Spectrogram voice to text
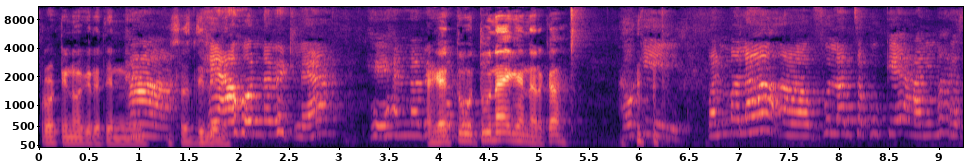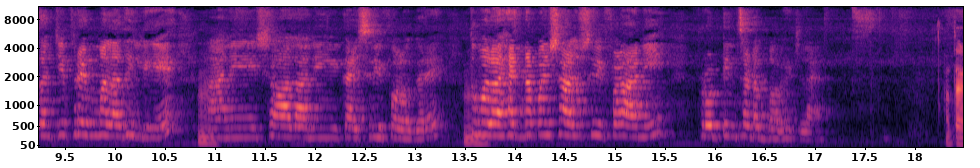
प्रोटीन वगैरे त्यांनी हा, असंच हे दिलेलं आहोंना भेटल्या हे ह्यांना आणि काय तू तू नाही घेणार का? ओके पण मला अं, फुलांचा बुके आणि महाराजांची फ्रेम मला दिली आहे. आणि शॉल आणि काय श्रीफळ वगैरे. तुम्हाला ह्यांना पण शॉल श्रीफळ आणि प्रोटीनचा डब्बा भेटलाय. आता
